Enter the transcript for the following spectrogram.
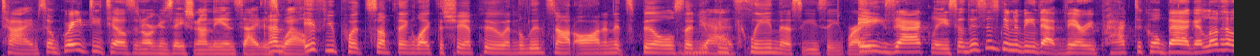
time. So great details and organization on the inside as and well. if you put something like the shampoo and the lid's not on and it spills, then yes. you can clean this easy, right? Exactly. So this is going to be that very practical bag. I love how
